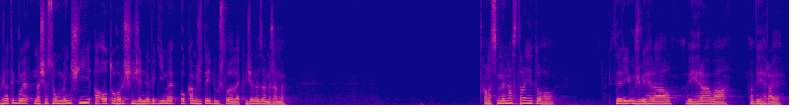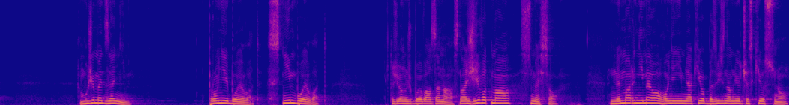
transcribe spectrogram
Možná ty boje naše jsou menší a o to horší, že nevidíme okamžitý důsledek, že nezemřeme. Ale jsme na straně toho, který už vyhrál, vyhrává a vyhraje. A můžeme jít za ním. Pro něj bojovat. S ním bojovat protože on už bojoval za nás. Náš život má smysl. Nemarníme ho honěním nějakého bezvýznamného českého snu,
